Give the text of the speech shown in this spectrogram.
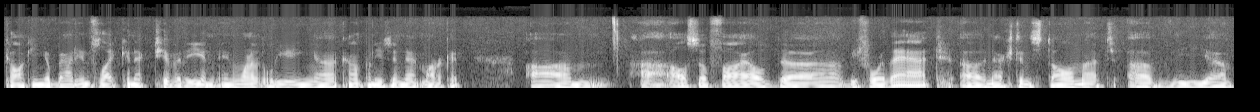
talking about in-flight connectivity and, and one of the leading uh, companies in that market. Um, uh, also filed uh, before that uh, the next installment of the um,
